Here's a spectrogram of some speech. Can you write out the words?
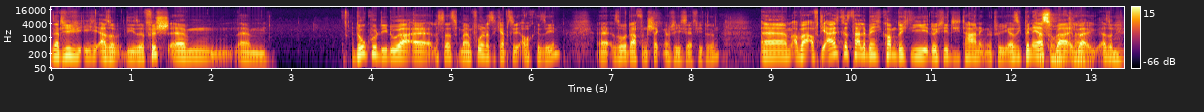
natürlich, ich, also diese Fisch, ähm, ähm, Doku, die du ja äh, das letzte Mal empfohlen hast, ich habe sie auch gesehen. Äh, so, davon steckt natürlich sehr viel drin. Ähm, aber auf die Eiskristalle bin ich gekommen durch die, durch die Titanic natürlich. Also ich bin erst so, über, über, also mhm.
